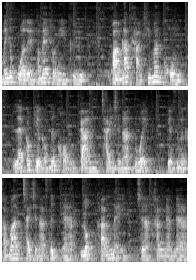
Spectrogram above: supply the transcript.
ไม่ต้องกลัวเลยพระแม่ธรณีคือ ความรากฐานที่มั่นคง และก็เกี่ยวกับเรื่องของการชัยชนะด้วยเปรียบเสมือนคำว่าชัยชนะศึกนะฮะลบครั้งไหนชนะครั้งนั้นนะฮะ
